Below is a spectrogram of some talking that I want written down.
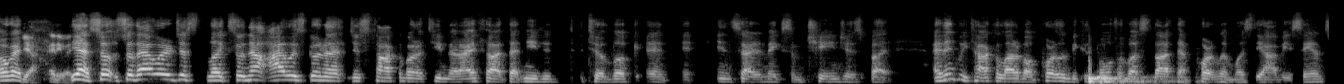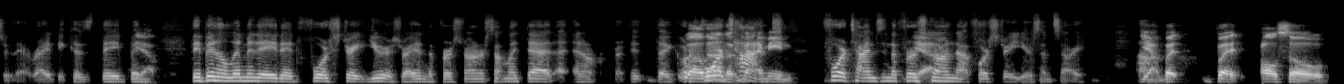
Okay. Yeah. Anyway. Yeah, so so that would just like so now I was gonna just talk about a team that I thought that needed to look at, at- inside and make some changes, but I think we talked a lot about Portland because both of us thought that Portland was the obvious answer there, right? Because they've been Yeah. they've been eliminated four straight years, right, in the first round or something like that. I, don't like or Well, four no, times. I mean, four times in the first Yeah. round, not four straight years. I'm sorry. yeah, Um, but but also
